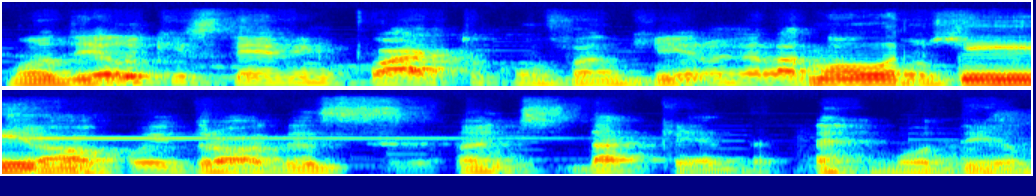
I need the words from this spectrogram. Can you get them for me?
Modelo que esteve em quarto com funkeiro relatou o consumo de Modelo. álcool e drogas antes da queda. É, modelo.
